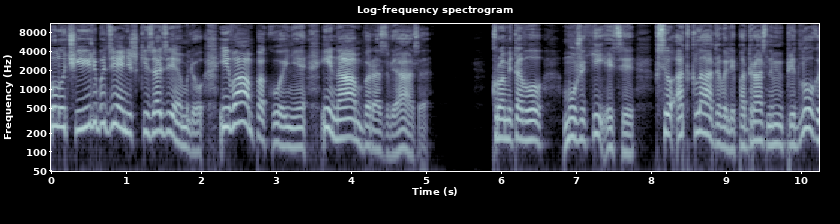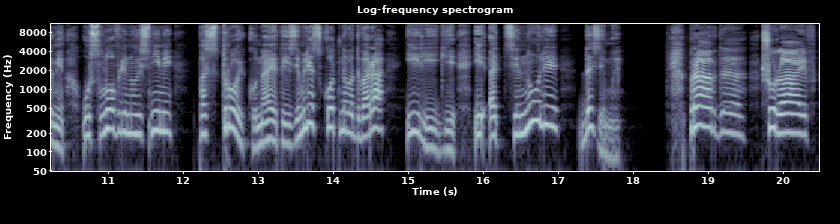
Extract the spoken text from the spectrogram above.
получили бы денежки за землю, и вам покойнее, и нам бы развяза. Кроме того, мужики эти все откладывали под разными предлогами условленную с ними постройку на этой земле скотного двора и Риги и оттянули до зимы. Правда, Шураев,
